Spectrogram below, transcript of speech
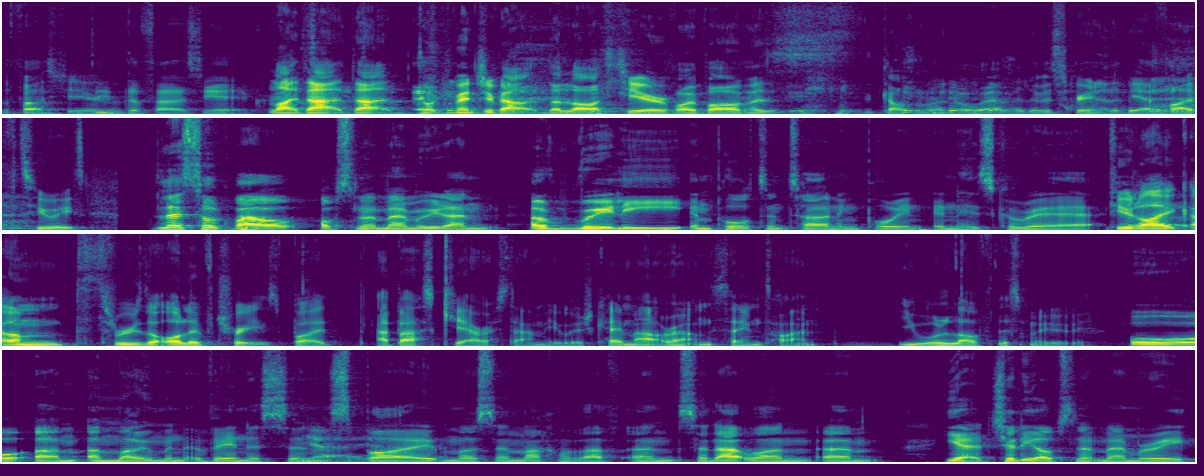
the first year, the, the first year, like that that documentary about the last year of Obama's government or whatever that was screened at the BFI for two weeks. Let's talk about Obstinate Memory then. A really important turning point in his career. If you like um, Through the Olive Trees by Abbas Kiarostami, which came out around the same time, you will love this movie. Or um, A Moment of Innocence yeah, by yeah. Mohsen Makhmalbaf. And so that one, um, yeah, Chile Obstinate Memory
